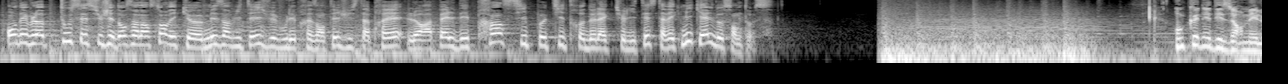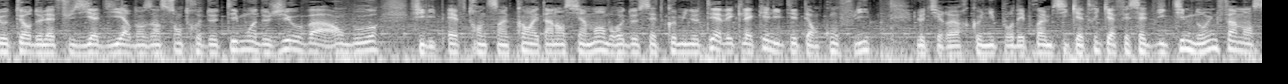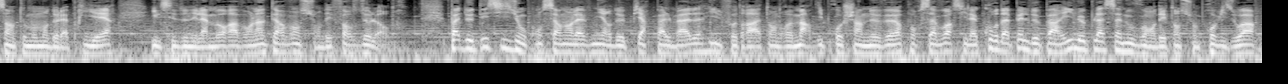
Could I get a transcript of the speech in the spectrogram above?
On développe tous ces sujets dans un instant avec mes invités. Je vais vous les présenter juste après le rappel des principaux titres de l'actualité. C'est avec Mickaël Dos Santos. On connaît désormais l'auteur de la fusillade hier dans un centre de témoins de Jéhovah à Hambourg. Philippe F, 35 ans, est un ancien membre de cette communauté avec laquelle il était en conflit. Le tireur, connu pour des problèmes psychiatriques, a fait cette victime, dont une femme enceinte au moment de la prière. Il s'est donné la mort avant l'intervention des forces de l'ordre. Pas de décision concernant l'avenir de Pierre Palmade. Il faudra attendre mardi prochain 9h pour savoir si la Cour d'appel de Paris le place à nouveau en détention provisoire.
